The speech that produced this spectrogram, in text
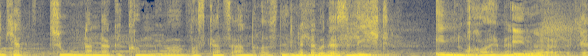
Sind ja zueinander gekommen über was ganz anderes, nämlich über das Licht in Räumen. In Räumen, ja.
